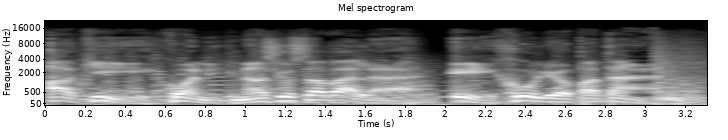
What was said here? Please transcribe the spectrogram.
Aquí Juan Ignacio Zavala y Julio Patán.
